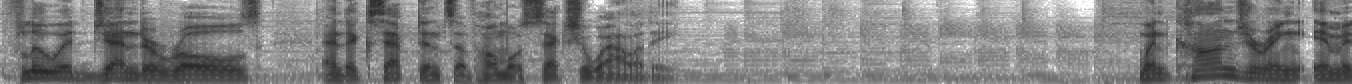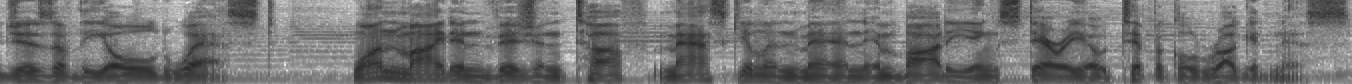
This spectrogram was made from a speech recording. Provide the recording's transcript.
Fluid gender roles and acceptance of homosexuality. When conjuring images of the Old West, one might envision tough, masculine men embodying stereotypical ruggedness.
